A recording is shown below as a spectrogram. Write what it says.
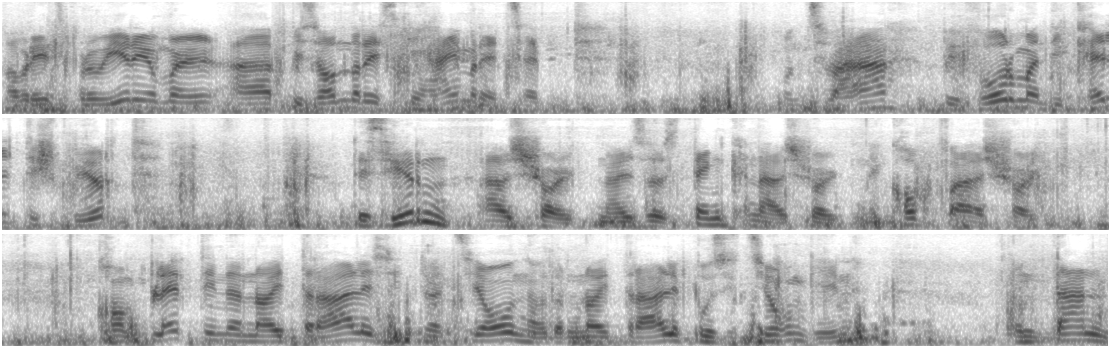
Aber jetzt probiere ich mal ein besonderes Geheimrezept. Und zwar, bevor man die Kälte spürt, das Hirn ausschalten, also das Denken ausschalten, den Kopf ausschalten. Komplett in eine neutrale Situation oder neutrale Position gehen und dann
